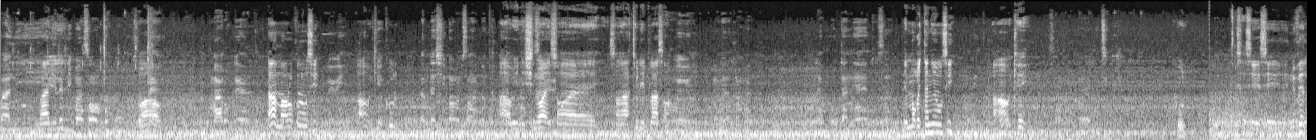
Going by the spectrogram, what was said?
Mali, Mali. les Libanais sont beaucoup. Wow. Marocains, Ah, Marocains aussi? Oui, oui. Ah, ok, cool. Même les Chinois, même sont un peu beaucoup. Ah oui, les Chinois, ils sont, euh, ils sont à toutes les places. hein. Oui, oui. Les Mauritaniens, tout ça. Les Mauritaniens aussi Ah, ok. Une boutique. Cool. Ça, c'est c'est nouvelle.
